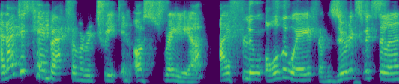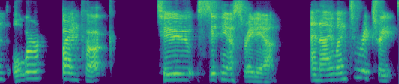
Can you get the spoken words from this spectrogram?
And I just came back from a retreat in Australia. I flew all the way from Zurich, Switzerland, over Bangkok to Sydney, Australia. And I went to retreat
